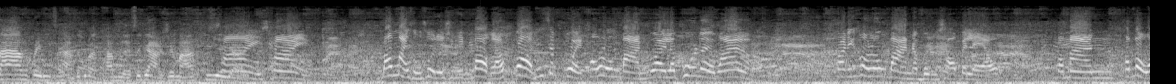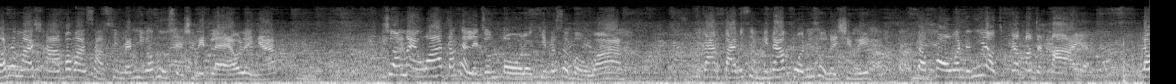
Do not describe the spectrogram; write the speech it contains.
สร้างเป็นสถานปฏิบัติธรรมเลยสักอย่างใช่ไหมที่ใหใช่ญ่ใช่เป้าหมายสูงสุดในชีวิตบอกแล้วก่อนที่จะป่วยเข้าโรงพยาบาลด้วยแล้วพูดเลยว่า ตอนนี้เข้าโรงพยาบาลนะบุ๋มช็อกไปแล้ว ประมาณเขาบอกว่าถ้ามาช้าประมาณ 30 นาทีก็คือเสียชีวิตแล้วอะไรเงี้ยเชื่อไหมว่าตั้งแต่เล็กจนโตเราคิดมาเสมอว่า การตายเป็นสิ่งที่น่ากลัวที่สุดในชีวิต แต่พอวันนึงที่เรากำลังจะตายอะ เรา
